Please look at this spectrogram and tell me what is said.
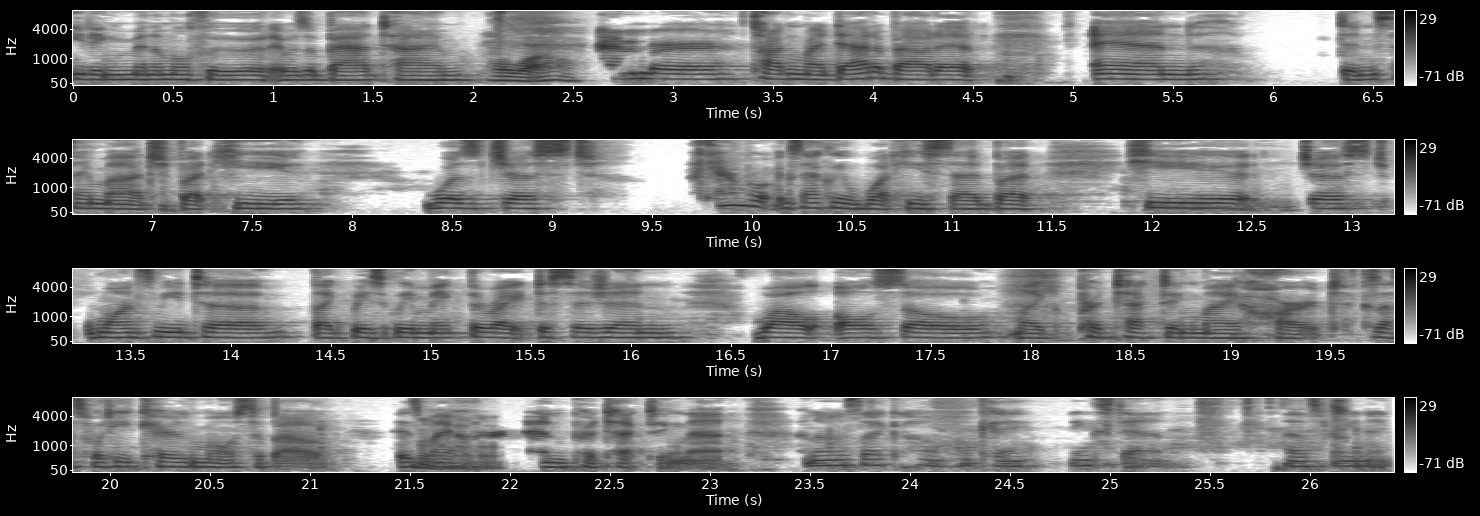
eating minimal food. It was a bad time. Oh wow. I remember talking to my dad about it and didn't say much, but he was just I can't remember exactly what he said, but he just wants me to like basically make the right decision while also like protecting my heart because that's what he cares most about is my Oh. heart and protecting that. And I was like, oh, okay, thanks, Dad. That's very nice.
